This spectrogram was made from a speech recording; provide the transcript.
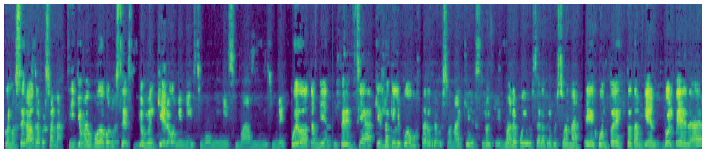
conocer a otra persona. Si yo me puedo conocer, si yo me quiero a mí mismo, a mí misma, a mí misma, puedo también diferenciar qué es lo que le puede gustar a otra persona, qué es lo que no le puede gustar a otra persona. Eh, junto a esto también volver a,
